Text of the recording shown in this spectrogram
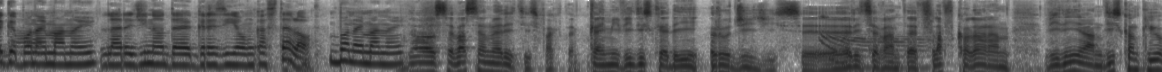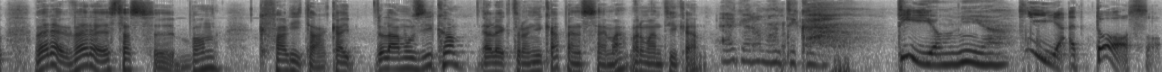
Ege bonaj manoj. La regino de Grezion Castello. Bonaj manoj. No, Sebastian meritis fakte. Kaj mi vidis, ke li ruĝiĝis, eh, oh. ricevante flavkoloran vinilan diskon, kiu vere, vere estas eh, bon kvalita kaj la muziko elektronika pensema romantika ege romantika Dio mia. Kia toso.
